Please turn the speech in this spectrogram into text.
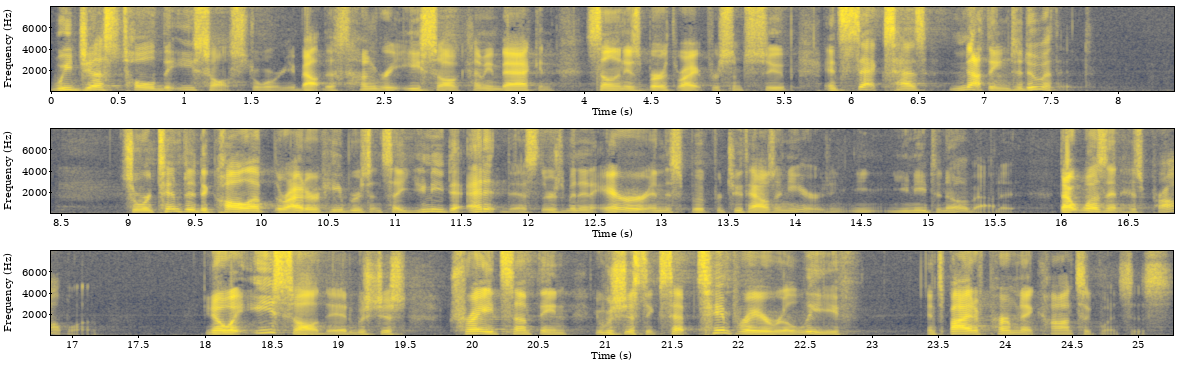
We just told the Esau story about this hungry Esau coming back and selling his birthright for some soup, and sex has nothing to do with it. So we're tempted to call up the writer of Hebrews and say, You need to edit this. There's been an error in this book for 2,000 years, and you, need to know about it. That wasn't his problem. You know, what Esau did was just trade something, it was just accept temporary relief in spite of permanent consequences.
